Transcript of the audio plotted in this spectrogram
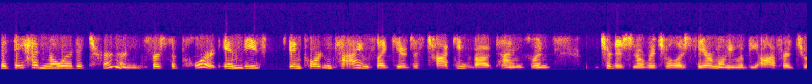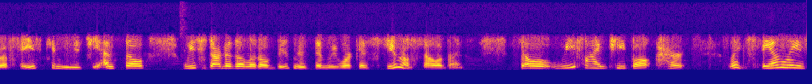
that they had nowhere to turn for support in these important times like you're just talking about times when traditional ritual or ceremony would be offered through a faith community. And so we started a little business and we work as funeral celebrants. So we find people are like families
